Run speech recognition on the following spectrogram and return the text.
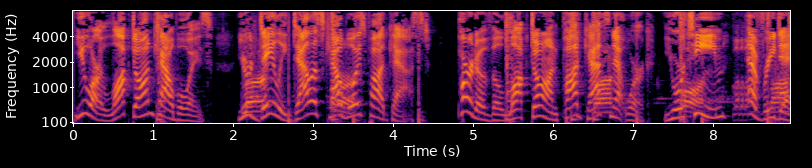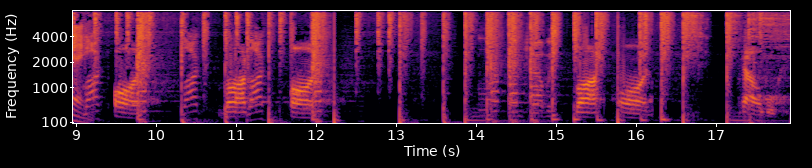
You are Locked On Cowboys, your Locked daily Dallas Cowboys on. podcast. Part of the Locked On Podcast Locked Network, your on. team every day. Locked on. Locked, Locked, Locked on. Locked on Cowboys.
